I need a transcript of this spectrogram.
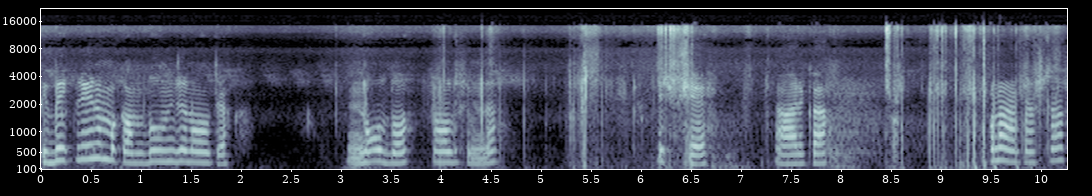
Bir bekleyelim bakalım dolunca ne olacak. Ne oldu? Ne oldu şimdi? Hiçbir şey. Harika. Bu ne arkadaşlar?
